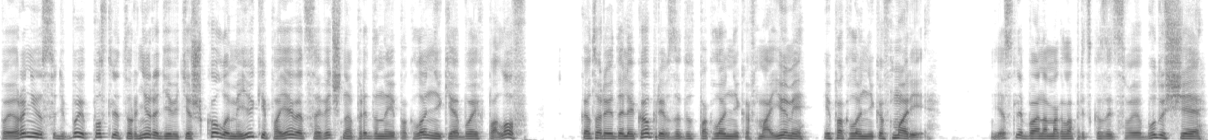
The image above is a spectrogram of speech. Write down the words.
По иронии судьбы, после турнира девяти школ у Миюки появятся вечно преданные поклонники обоих полов, которые далеко превзойдут поклонников Майюми и поклонников Мари. Если бы она могла предсказать свое будущее,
